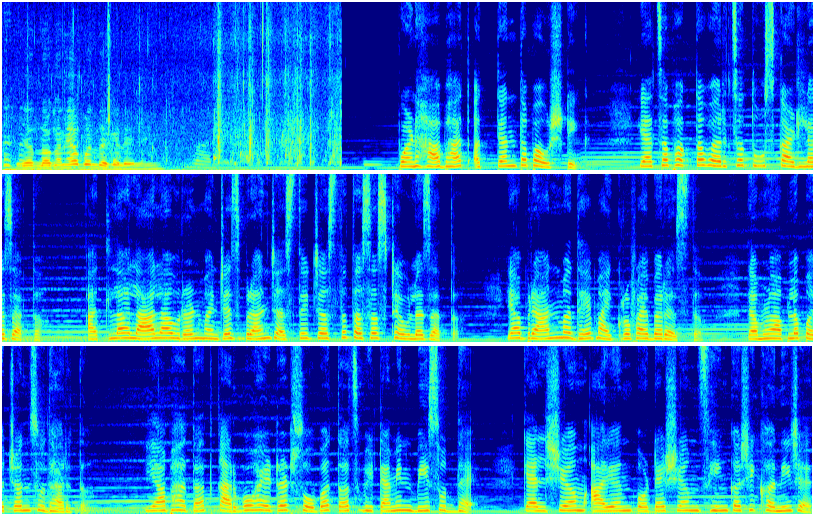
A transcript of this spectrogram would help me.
त्याच्यात लोकांनी ह्या बंद केलेलं. पण हा भात अत्यंत पौष्टिक. याचं फक्त वरचं तूस काढलं जातं. आतला लाल आवरण म्हणजेच ब्रान जास्तीत जास्त तसंच ठेवलं जातं. या ब्रानमध्ये मायक्रोफायबर असतं. त्यामुळं आपलं पचन सुधारतं. या भातात कार्बोहायड्रेट सोबतच व्हिटॅमिन बी सुद्धा आहे. कॅल्शियम आयर्न पोटॅशियम झिंक अशी खनिज आहेत.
